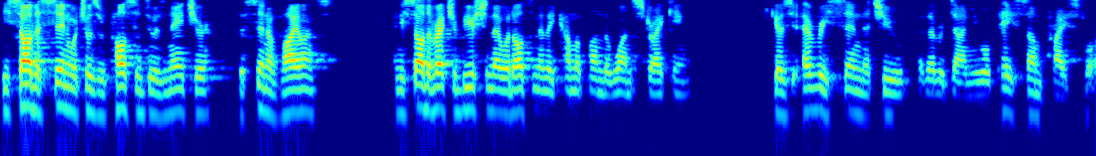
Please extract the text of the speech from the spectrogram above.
He saw the sin which was repulsive to his nature, the sin of violence, and he saw the retribution that would ultimately come upon the one striking because every sin that you have ever done, you will pay some price for.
